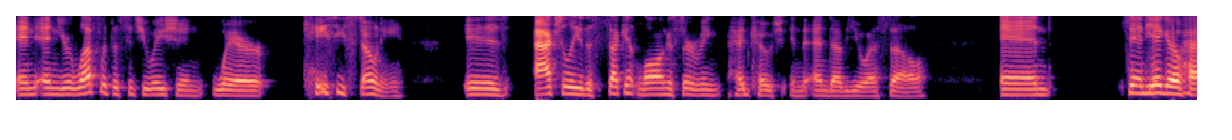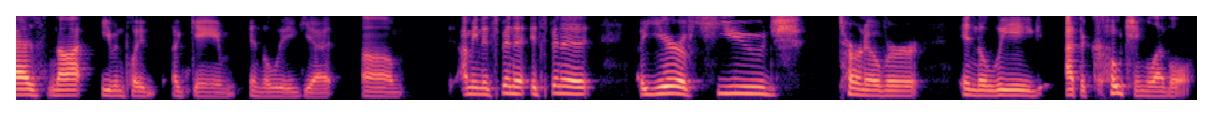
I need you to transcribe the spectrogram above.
and and you're left with the situation where Casey Stoney is actually the second longest serving head coach in the NWSL and San Diego has not even played a game in the league yet. Um, I mean, it's been a it's been a a year of huge turnover in the league at the coaching level,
